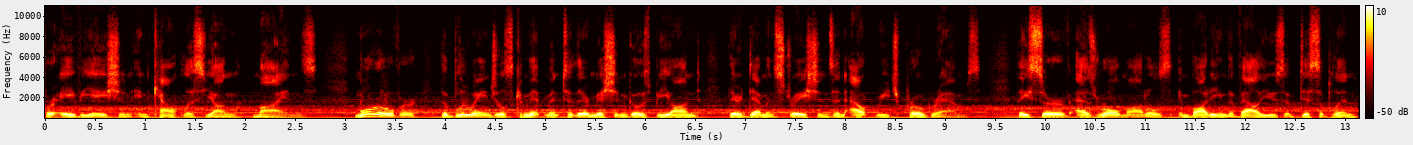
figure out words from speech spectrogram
for aviation in countless young minds. Moreover, the Blue Angels' commitment to their mission goes beyond their demonstrations and outreach programs. They serve as role models embodying the values of discipline,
